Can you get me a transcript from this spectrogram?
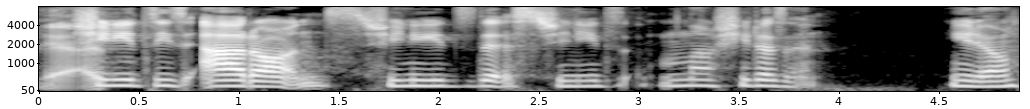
Yeah, she I- needs these add-ons. She needs this. She needs. No, she doesn't. You know,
